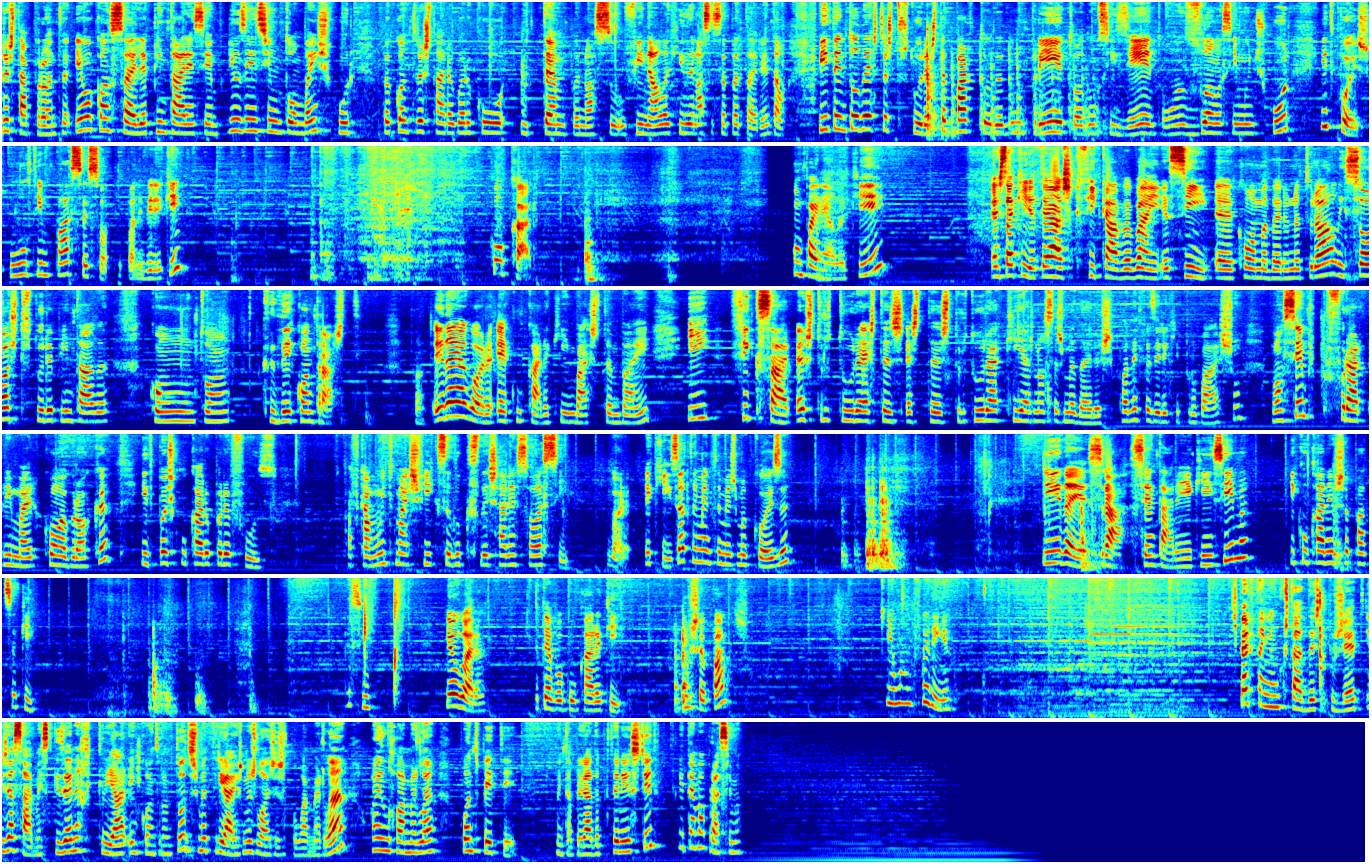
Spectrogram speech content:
Está pronta, eu aconselho a pintarem sempre e usem assim um tom bem escuro para contrastar agora com o tampa, nosso, final aqui da nossa sapateira. Então, pintem toda esta estrutura, esta parte toda de um preto ou de um cinzento ou um azulão assim muito escuro e depois o último passo é só, podem ver aqui, colocar um painel aqui esta aqui até acho que ficava bem assim, uh, com a madeira natural e só a estrutura pintada com um tom que dê contraste. Pronto. A ideia agora é colocar aqui embaixo também e fixar a estrutura, estas, esta estrutura aqui às nossas madeiras. Podem fazer aqui por baixo, vão sempre perfurar primeiro com a broca e depois colocar o parafuso. Vai ficar muito mais fixa do que se deixarem só assim. Agora, aqui exatamente a mesma coisa. E a ideia será sentarem aqui em cima e colocarem os sapatos aqui. Assim. Eu agora até vou colocar aqui os sapatos e uma almofadinha. Espero que tenham gostado deste projeto e já sabem, se quiserem recriar, encontram todos os materiais nas lojas Leroy Merlin ou em leroymerlin.pt. Muito obrigada por terem assistido e até uma próxima!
